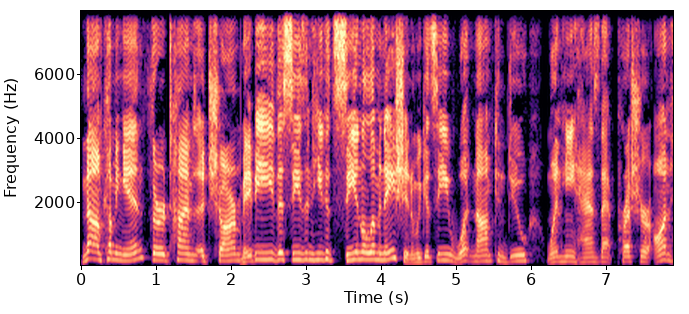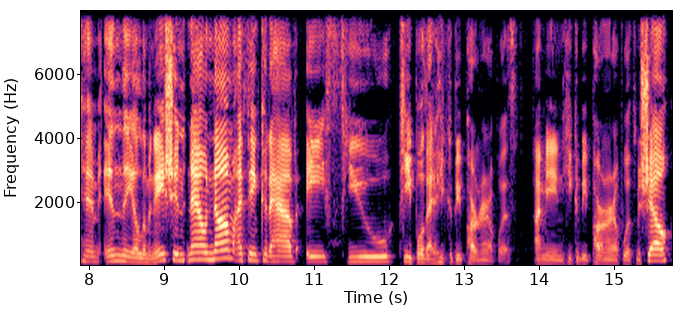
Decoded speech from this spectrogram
Nam coming in, third time's a charm. Maybe this season he could see an elimination. We could see what Nam can do when he has that pressure on him in the elimination. Now, Nam, I think, could have a few people that he could be partnered up with. I mean, he could be partnered up with Michelle,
